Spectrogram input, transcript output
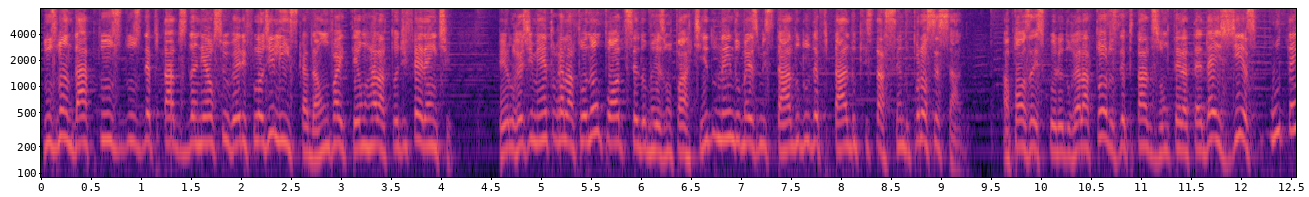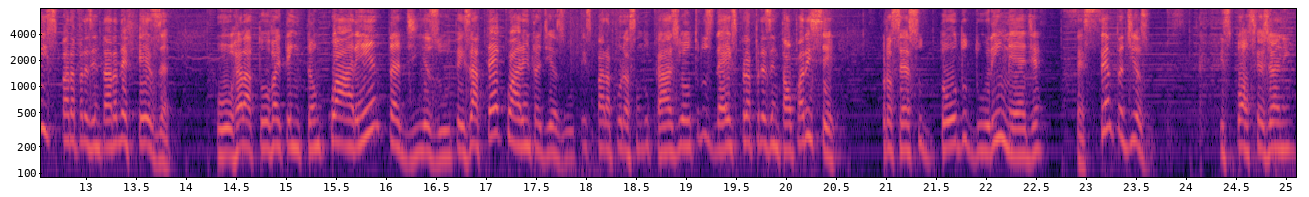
dos mandatos dos deputados Daniel Silveira e Flor de Lis. Cada um vai ter um relator diferente. Pelo regimento, o relator não pode ser do mesmo partido nem do mesmo estado do deputado que está sendo processado. Após a escolha do relator, os deputados vão ter até 10 dias úteis para apresentar a defesa. O relator vai ter então 40 dias úteis, até 40 dias úteis para apuração do caso e outros 10 para apresentar o parecer. O processo todo dura em média 60 dias úteis. Esporte, Rejane.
